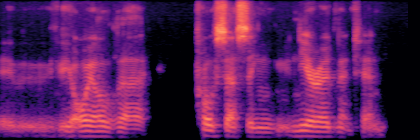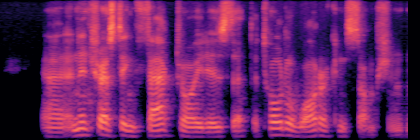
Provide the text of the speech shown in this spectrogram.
the oil uh, processing near Edmonton. Uh, an interesting factoid is that the total water consumption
